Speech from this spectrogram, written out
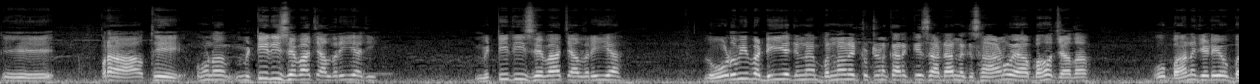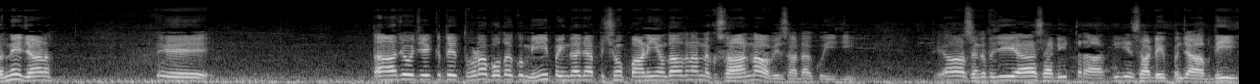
ਤੇ ਭਰਾ ਉੱਥੇ ਹੁਣ ਮਿੱਟੀ ਦੀ ਸੇਵਾ ਚੱਲ ਰਹੀ ਆ ਜੀ। ਮਿੱਟੀ ਦੀ ਸੇਵਾ ਚੱਲ ਰਹੀ ਆ। ਲੋੜ ਵੀ ਵੱਡੀ ਹੈ ਜਿੰਨਾ ਬੰਨਾਂ ਦੇ ਟੁੱਟਣ ਕਰਕੇ ਸਾਡਾ ਨੁਕਸਾਨ ਹੋਇਆ ਬਹੁਤ ਜ਼ਿਆਦਾ। ਉਹ ਬੰਨ ਜਿਹੜੇ ਉਹ ਬੰਨੇ ਜਾਣ। ਤੇ ਤਾਂ ਜੋ ਜੇ ਕਿਤੇ ਥੋੜਾ ਬਹੁਤਾ ਕੋਈ ਮੀਂਹ ਪੈਂਦਾ ਜਾਂ ਪਿੱਛੋਂ ਪਾਣੀ ਆਉਂਦਾ, ਉਹਦੇ ਨਾਲ ਨੁਕਸਾਨ ਨਾ ਹੋਵੇ ਸਾਡਾ ਕੋਈ ਜੀ। ਤੇ ਆ ਸੰਗਤ ਜੀ ਆ ਸਾਡੀ ਧਰਾਸ ਦੀ ਜੇ ਸਾਡੇ ਪੰਜਾਬ ਦੀ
